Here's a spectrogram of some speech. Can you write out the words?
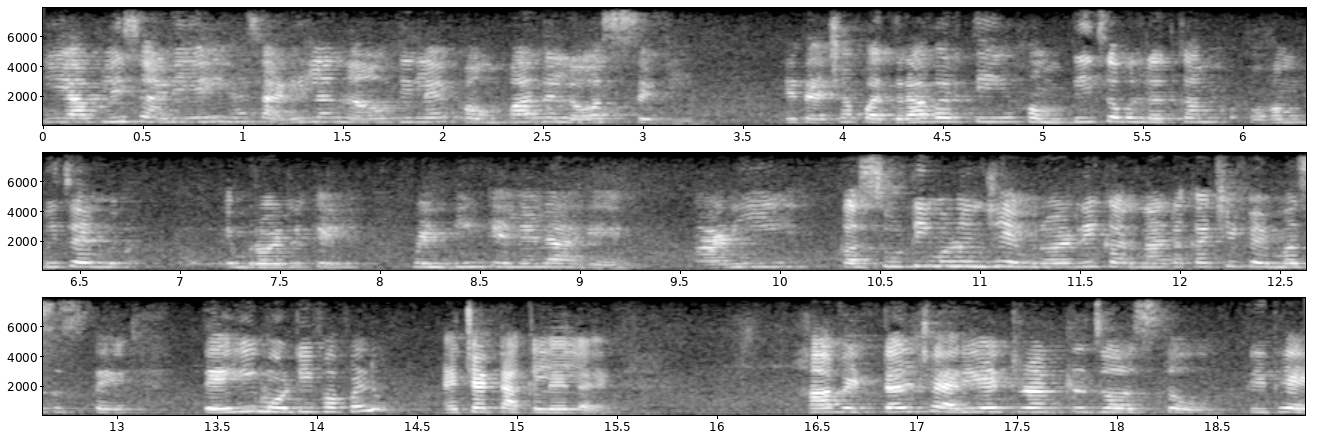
ही आपली साडी आहे. ह्या साडीला नाव दिलंय पंपा द लॉस सिटी. हे त्याच्या पदरावरती हम्पीचं भरतकाम हम्पीचं एम्ब्रॉयडरी केले पेंटिंग केलेलं आहे. आणि कसुटी म्हणून जी एम्ब्रॉयडरी कर्नाटकाची फेमस असते तेही मोटिफ आपण ह्याच्यात टाकलेलं आहे. हा विठ्ठल चॅरिएट रथ जो असतो तिथे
